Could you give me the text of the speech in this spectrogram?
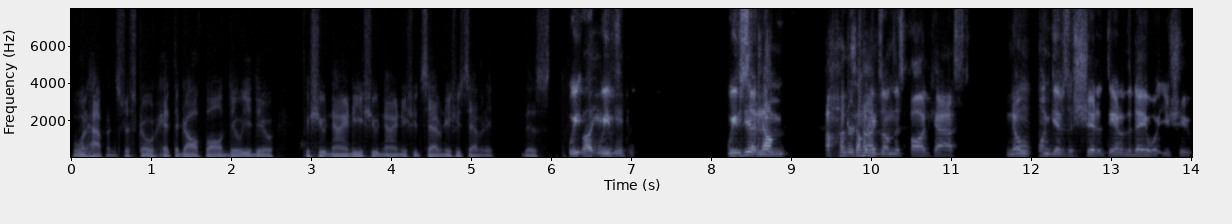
what happens. Just go hit the golf ball, do what you do. If you shoot ninety, you shoot ninety. Shoot seventy, shoot seventy. This We Well, you, we've you, we've you said it tell- a m- a hundred times on this podcast. No one gives a shit at the end of the day what you shoot.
